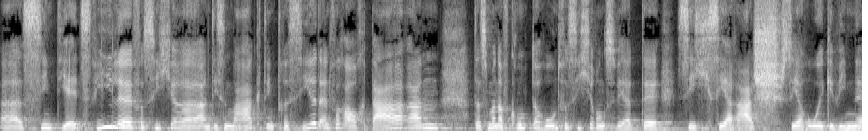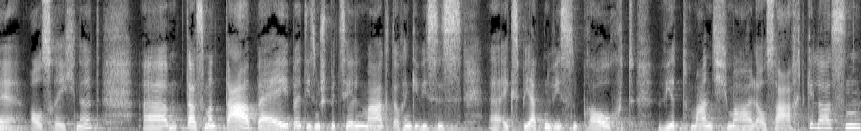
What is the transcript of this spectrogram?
Äh, sind jetzt viele Versicherer an diesem Markt interessiert, einfach auch daran, dass man aufgrund der hohen Versicherungswerte sich sehr rasch sehr hohe Gewinne ausrechnet. Ähm, dass man dabei bei diesem speziellen Markt auch ein gewisses äh, Expertenwissen braucht, wird manchmal außer Acht gelassen,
